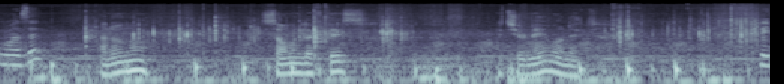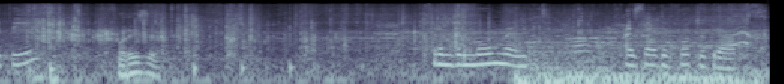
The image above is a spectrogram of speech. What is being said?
Was it? I don't know. Someone left this. It's your name on it. Creepy? What is it? From the moment I saw the photographs,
